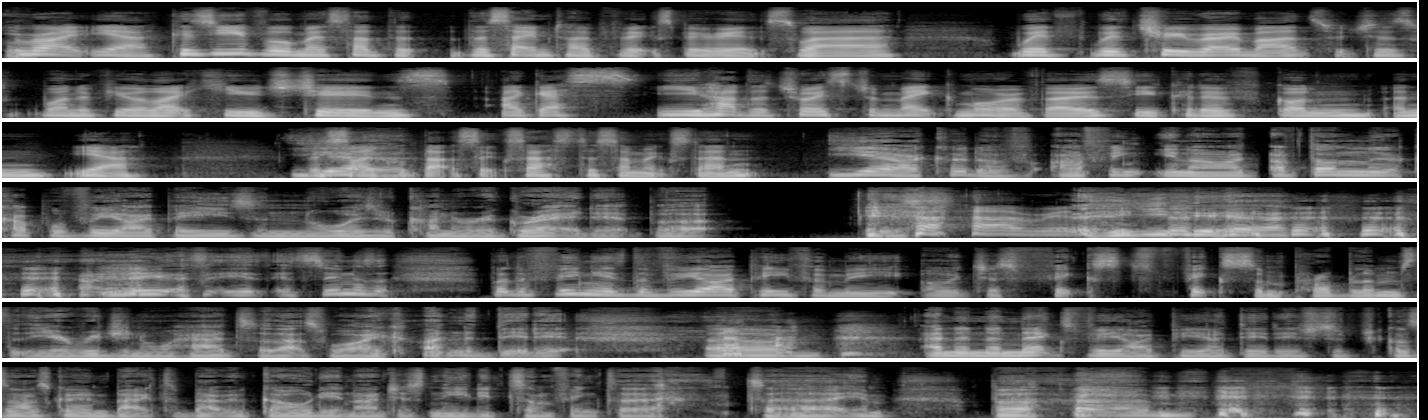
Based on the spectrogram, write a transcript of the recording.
Right, yeah, because you've almost had the, the same type of experience where with with True Romance, which is one of your like huge tunes. I guess you had a choice to make more of those. You could have gone and yeah, recycled yeah. that success to some extent. Yeah, I could have. I think you know I, have done a couple VIPs and always kind of regretted it, but really? yeah. I knew as, as, soon as, but the thing is, the VIP for me, oh, it just fixed fixed some problems that the original had, so that's why I kind of did it. Um, and then the next VIP I did is just because I was going back to back with Goldie, and I just needed something to to hurt him. But um,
